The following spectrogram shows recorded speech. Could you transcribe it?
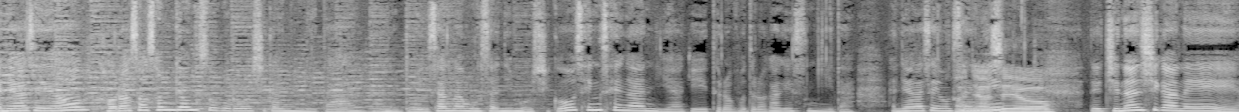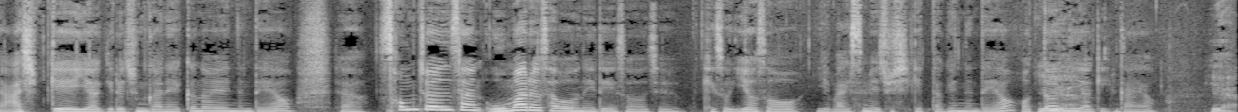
안녕하세요. 걸어서 성경 속으로 시간입니다. 오늘도 이상남 목사님 모시고 생생한 이야기 들어보도록 하겠습니다. 안녕하세요, 목사님. 안녕하세요. 네, 지난 시간에 아쉽게 이야기를 중간에 끊어야 했는데요. 자, 성전산 오마르 사원에 대해서 이제 계속 이어서 말씀해 주시겠다고 했는데요. 어떤 예. 이야기인가요? 예,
